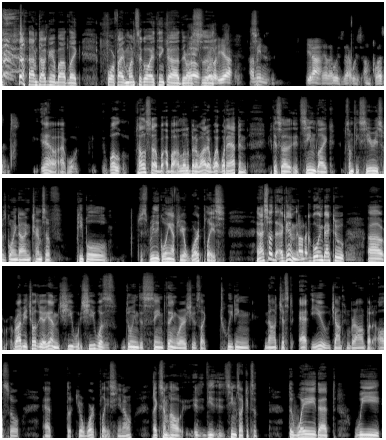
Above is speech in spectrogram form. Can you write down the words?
I'm talking about like four or five months ago. I think uh, there was. oh, uh, well, yeah. I so- mean, yeah, yeah, that was that was unpleasant. yeah. I, well, tell us about, about a little bit about it. What what happened? Because uh, it seemed like something serious was going down in terms of people just really going after your workplace. And I saw that again, Oh. going back to uh, Rabia Chaudhry again. She she was doing this same thing where she was like tweeting not just at you, Jonathan Brown, but also at the, your workplace. You know, like somehow it, it seems like it's a the way that we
